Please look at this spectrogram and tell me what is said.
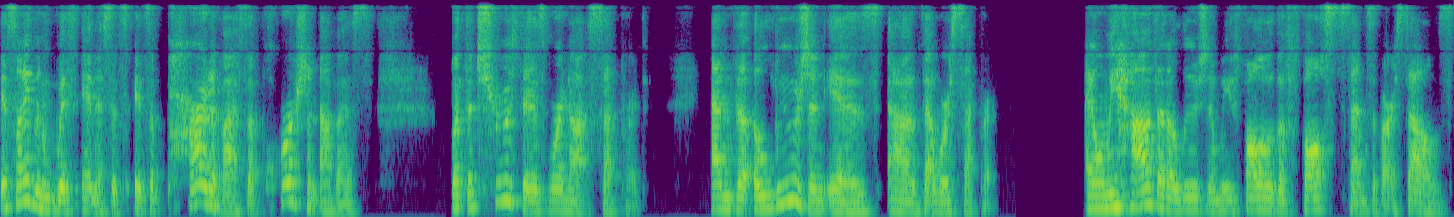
it's not even within us. It's it's a part of us, a portion of us but the truth is, we're not separate. And the illusion is uh, that we're separate. And when we have that illusion, we follow the false sense of ourselves.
